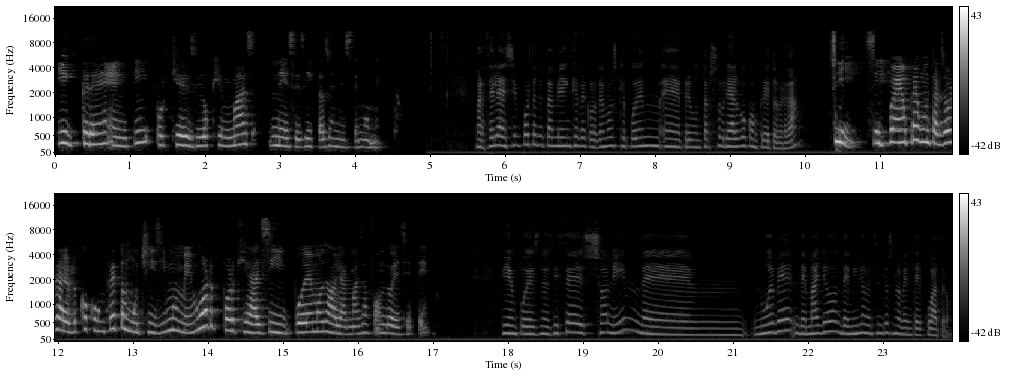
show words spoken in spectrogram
y cree en ti porque es lo que más necesitas en este momento. Marcela, es importante también que recordemos que pueden eh, preguntar sobre algo concreto, ¿verdad? Sí, sí pueden preguntar sobre algo concreto muchísimo mejor porque así podemos hablar más a fondo de ese tema. Bien, pues nos dice Sony, 9 de mayo de 1994.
